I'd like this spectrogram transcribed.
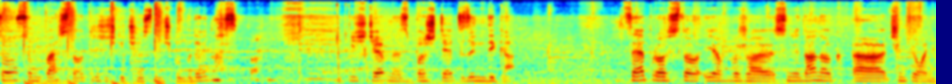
соусом песто, трішечки чесничку буде від нас. І ще в нас паштет з індика. Це просто, я вважаю, сніданок е, чемпіонів.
